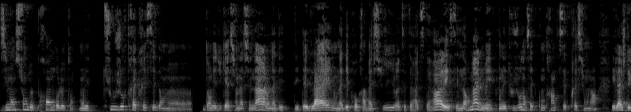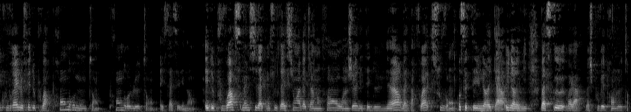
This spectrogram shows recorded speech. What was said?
dimension de prendre le temps. On est toujours très pressé dans le dans l'éducation nationale, on a des, des, deadlines, on a des programmes à suivre, etc., etc. Et c'est normal, mais on est toujours dans cette contrainte et cette pression-là. Et là, je découvrais le fait de pouvoir prendre mon temps, prendre le temps, et ça, c'est énorme. Et de pouvoir, même si la consultation avec un enfant ou un jeune était de une heure, bah, parfois, souvent, c'était une heure et quart, une heure et demie, parce que voilà, bah, je pouvais prendre le temps.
